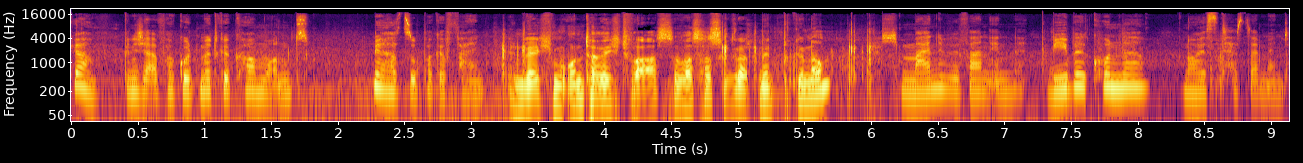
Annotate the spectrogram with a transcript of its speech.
ja, bin ich einfach gut mitgekommen und Mir hat super gefallen. In welchem Unterricht warst du? Was hast du gerade mitgenommen? Ich meine, wir waren in Bibelkunde, Neues Testament,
